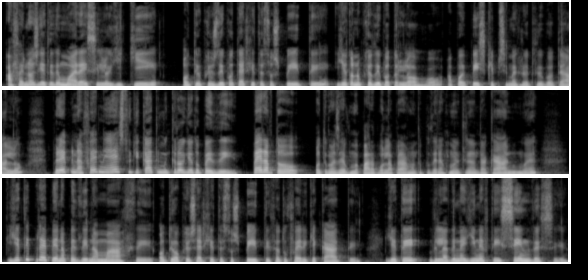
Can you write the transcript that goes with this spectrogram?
Αφενός γιατί δεν μου αρέσει η λογική ότι οποιοδήποτε έρχεται στο σπίτι, για τον οποιοδήποτε λόγο, από επίσκεψη μέχρι οτιδήποτε άλλο, πρέπει να φέρνει έστω και κάτι μικρό για το παιδί. Πέρα από το ότι μαζεύουμε πάρα πολλά πράγματα που δεν έχουμε τι να τα κάνουμε, γιατί πρέπει ένα παιδί να μάθει ότι όποιος έρχεται στο σπίτι θα του φέρει και κάτι; Γιατί δηλαδή να γίνει αυτή η σύνδεση.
